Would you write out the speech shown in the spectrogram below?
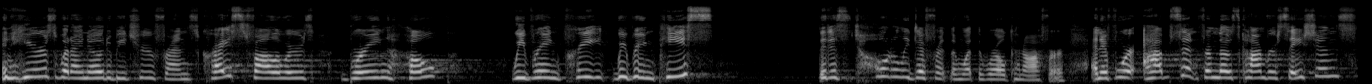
And here's what I know to be true, friends Christ followers bring hope, we bring, pre- we bring peace that is totally different than what the world can offer. And if we're absent from those conversations,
